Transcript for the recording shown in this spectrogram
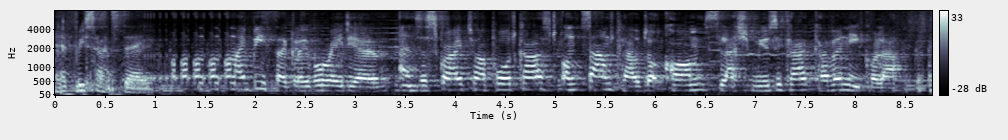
Every Saturday on, on, on Ibiza Global Radio and subscribe to our podcast on soundcloud.com slash musica cavernicola.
